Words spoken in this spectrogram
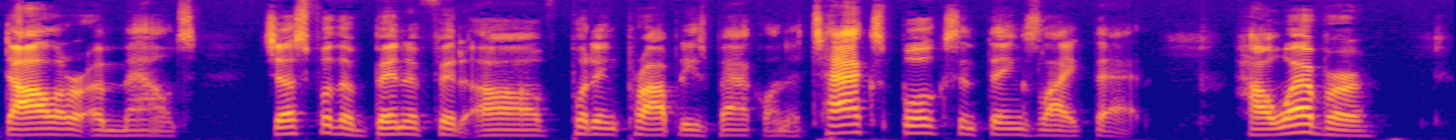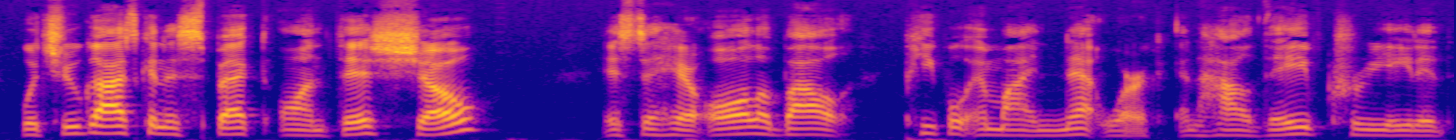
dollar amounts just for the benefit of putting properties back on the tax books and things like that. However, what you guys can expect on this show is to hear all about people in my network and how they've created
